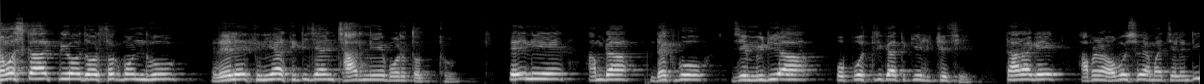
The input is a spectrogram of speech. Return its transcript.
নমস্কার, প্রিয় দর্শক বন্ধু, রেলে সিনিয়র সিটিজেন ছাড় নিয়ে বড় তথ্য। এই নিয়ে আমরা দেখব যে মিডিয়া ও পত্রিকা থেকে লিখেছে। তার আগে আপনারা অবশ্যই আমার চ্যানেলটি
